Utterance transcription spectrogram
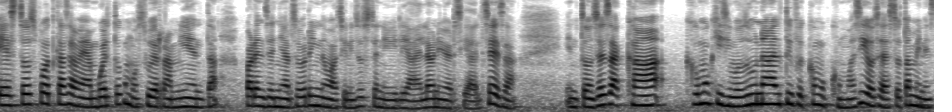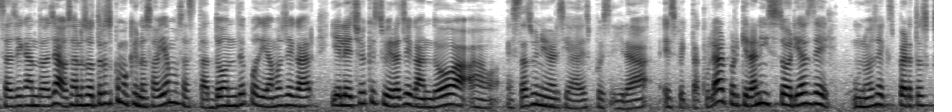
estos podcasts habían vuelto como su herramienta para enseñar sobre innovación y sostenibilidad en la Universidad del CESA. Entonces acá como que hicimos un alto y fue como, ¿cómo así? O sea, esto también está llegando allá. O sea, nosotros como que no sabíamos hasta dónde podíamos llegar y el hecho de que estuviera llegando a, estas universidades pues era espectacular porque eran historias de unos expertos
